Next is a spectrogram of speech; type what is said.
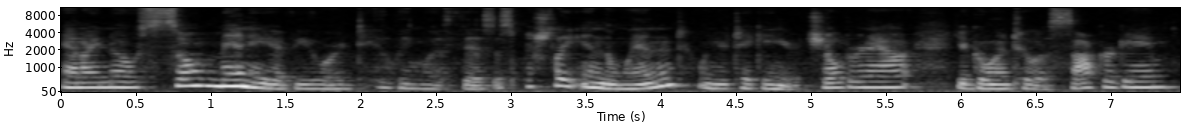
and I know so many of you are dealing with this, especially in the wind when you're taking your children out, you're going to a soccer game.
